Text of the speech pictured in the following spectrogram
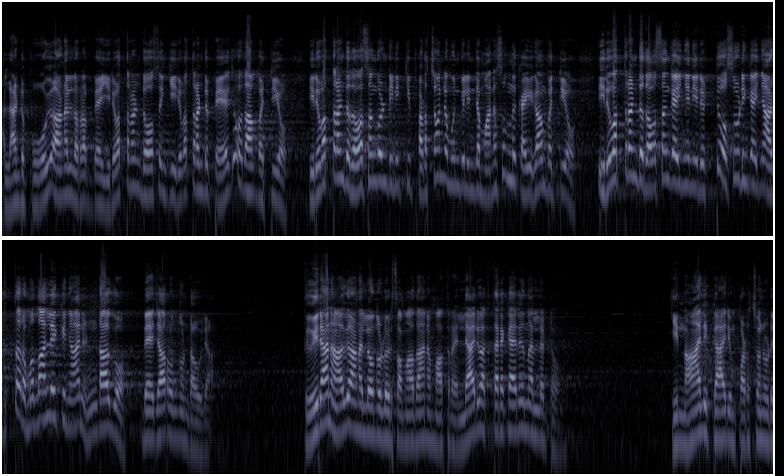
അല്ലാണ്ട് പോവുകയാണല്ലോ റബ്ബെ. ഇരുപത്തിരണ്ട് ദിവസം എനിക്ക് ഇരുപത്തിരണ്ട് പേജ് ഓതാൻ പറ്റിയോ? ഇരുപത്തിരണ്ട് ദിവസം കൊണ്ട് എനിക്ക് പടച്ചോന്റെ മുൻപിൽ എന്റെ മനസ്സൊന്ന് കഴുകാൻ പറ്റിയോ? ഇരുപത്തിരണ്ട് ദിവസം കഴിഞ്ഞ് ഇനി എട്ട് ദിവസം കൂടി കഴിഞ്ഞാൽ അടുത്ത റമദാനിലേക്ക് ഞാൻ ഉണ്ടാകുമോ? ബേജാറൊന്നും ഉണ്ടാവില്ല. തീരാനാകുകയാണല്ലോ എന്നുള്ളൊരു സമാധാനം മാത്രം. എല്ലാവരും അത്തരക്കാരെന്നല്ലോ ഈ നാല് കാര്യം പടച്ചവനോട്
